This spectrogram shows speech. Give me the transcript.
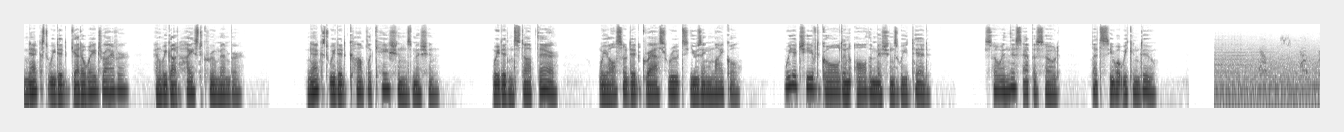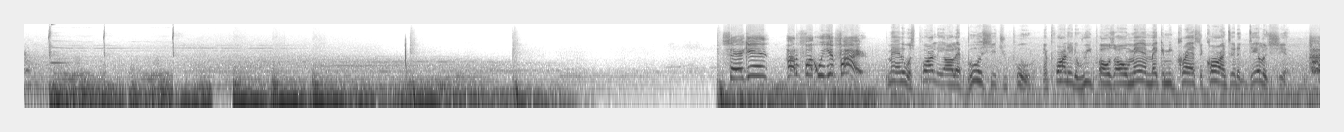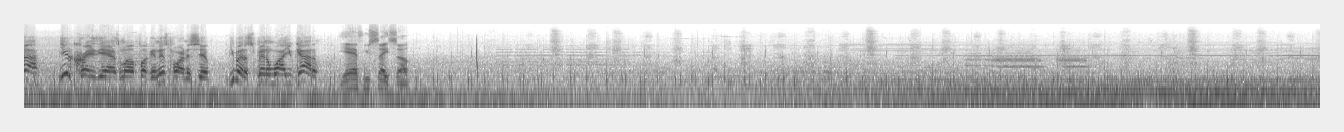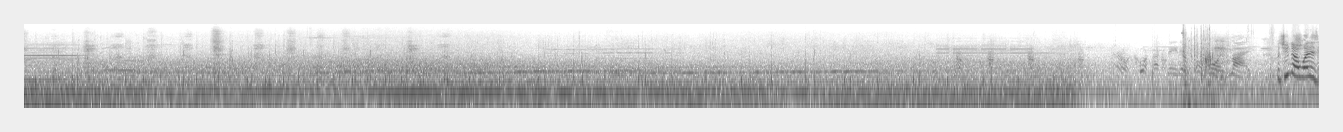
Next, we did getaway driver and we got heist crew member. Next, we did complications mission. We didn't stop there. We also did grassroots using Michael. We achieved gold in all the missions we did. So in this episode, let's see what we can do. Say again? How the fuck we get fired? Man, it was partly all that bullshit you pulled, and partly the repo's old man making me crash the car into the dealership. Ha! you the crazy ass motherfucker in this partnership. You better spin him while you got him. Yeah, if you say so.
